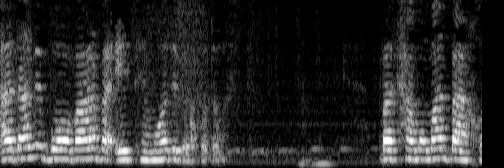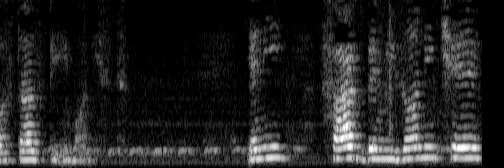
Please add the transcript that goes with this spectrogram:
عدم باور و اعتماد به خداست و تماما برخواسته از بی ایمانی است. یعنی فرد به میزانی که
